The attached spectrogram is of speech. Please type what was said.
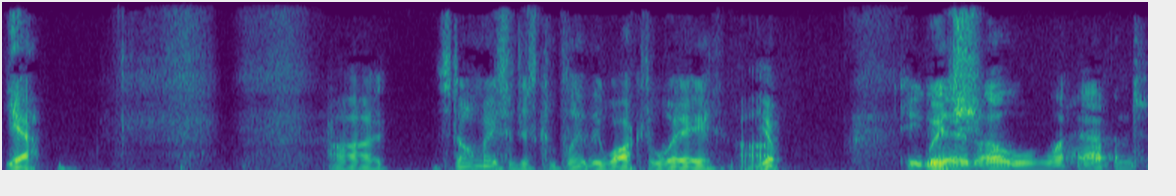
Yeah. Uh, Stonemason just completely walked away. Uh, Yep. He Which- did. Oh, what happened?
